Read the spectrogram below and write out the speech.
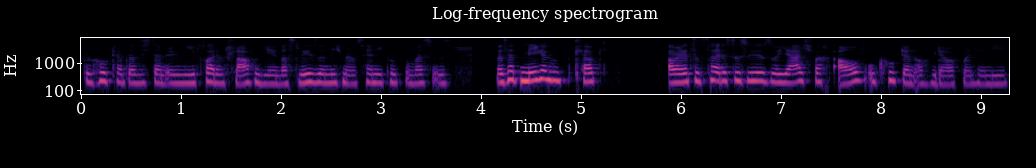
geguckt habe, dass ich dann irgendwie vor dem Schlafengehen was lese und nicht mehr aufs Handy gucke und was ich. Das hat mega gut geklappt. Aber in letzter Zeit ist es wieder so, ja, ich wach auf und gucke dann auch wieder auf mein Handy.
